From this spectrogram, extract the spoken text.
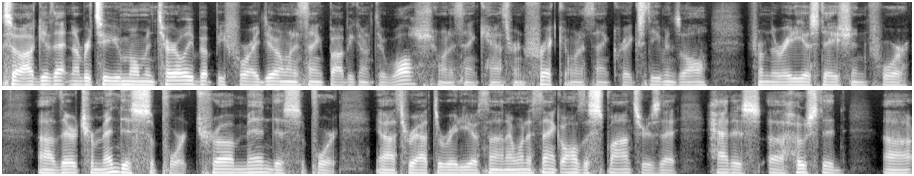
so I'll give that number to you momentarily. But before I do, I want to thank Bobby Gunther Walsh. I want to thank Catherine Frick. I want to thank Craig Stevens, all from the radio station, for uh, their tremendous support, tremendous support uh, throughout the radiothon. I want to thank all the sponsors that had us uh, hosted. Uh,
